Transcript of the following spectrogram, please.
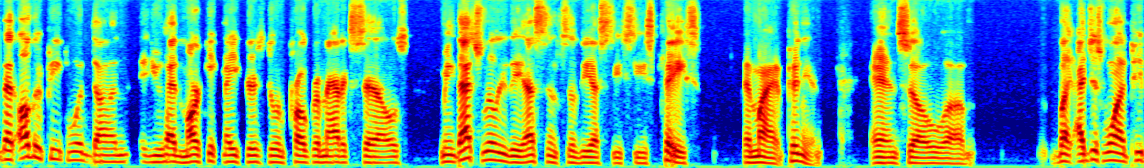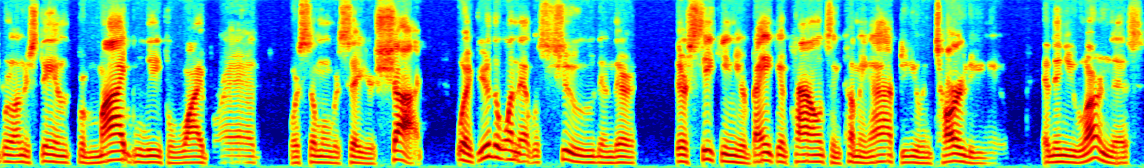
that other people have done. And you had market makers doing programmatic sales. I mean, that's really the essence of the SEC's case, in my opinion. And so, um, but I just wanted people to understand from my belief of why Brad or someone would say you're shocked. Well, if you're the one that was sued and they're they're seeking your bank accounts and coming after you and targeting you, and then you learn this,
